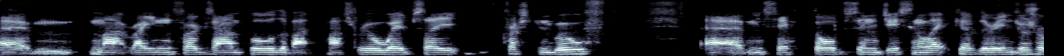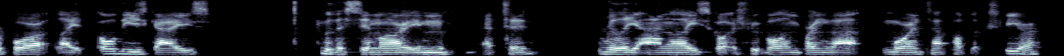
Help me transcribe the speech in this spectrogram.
Um, Matt Ryan, for example, the Back Pass Real website, Christian Woolf, um, Seth Dobson, Jason Letka of the Rangers Report, like all these guys with a similar aim to really analyse Scottish football and bring that more into a public sphere.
